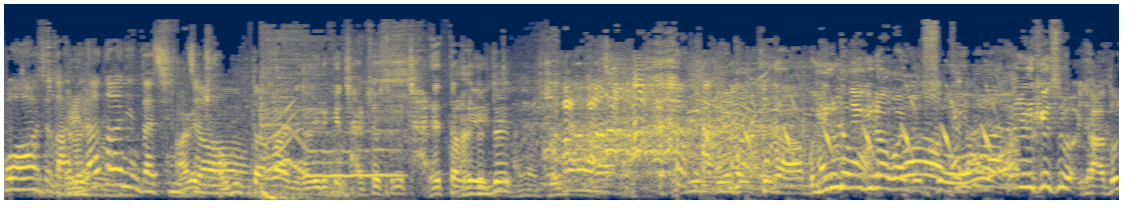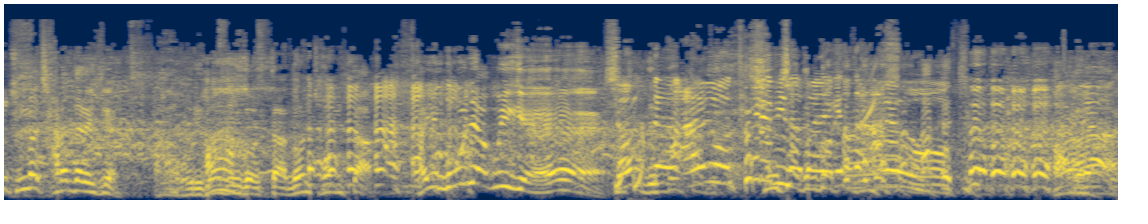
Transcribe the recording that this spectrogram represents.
와, 진짜 날라다닌다, 진짜. 아니, 젊다가 아니라 이렇게 잘 쳤으면 잘했다 그래야지. 근데 늙었구나. 뭐 이런 얘기를 하고 앉았어. 아니, 이렇게 했으면, 야, 너 정말 잘한다 그러지. 아, 우리가 늙었다. 넌 젊다. 아니, 뭐냐고, 이게. 젊다, 아유, 테레비나 봐야겠다, 아유. 그냥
